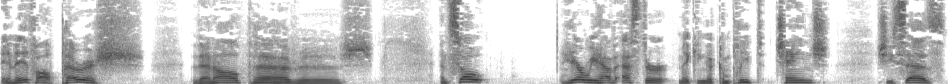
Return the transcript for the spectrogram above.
and if I'll perish, then I'll perish. And so, here we have Esther making a complete change. She says,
